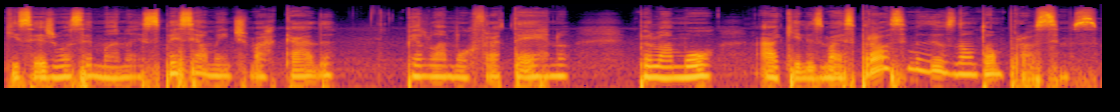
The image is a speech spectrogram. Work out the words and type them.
Que seja uma semana especialmente marcada pelo amor fraterno, pelo amor àqueles mais próximos e os não tão próximos.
